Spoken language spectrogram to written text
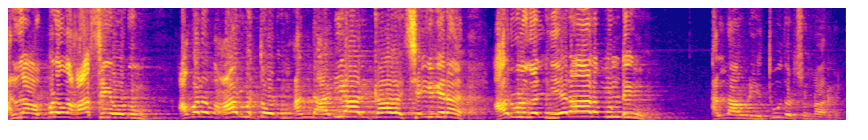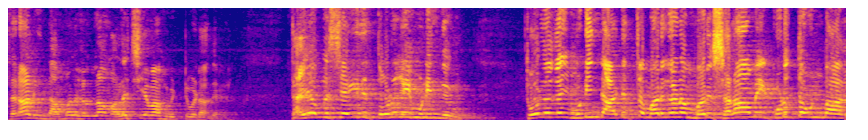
அல்லாஹ் அவ்வளவு ஆசையோடும் அவ்வளவு ஆர்வத்தோடும் அந்த அடியாருக்காக செய்கிற அருள்கள் ஏராளம் உண்டு. அல்லாவுடைய தூதர் சொன்னார்கள் இதனால் இந்த அமல்கள்லாம் அலட்சியமாக விட்டு விடாதீர்கள். தயவு செய்து தொழுகை முடிந்து தொழுகை முடிந்த அடுத்த மறுகணம் மறு சலாமை கொடுத்த உண்பாக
